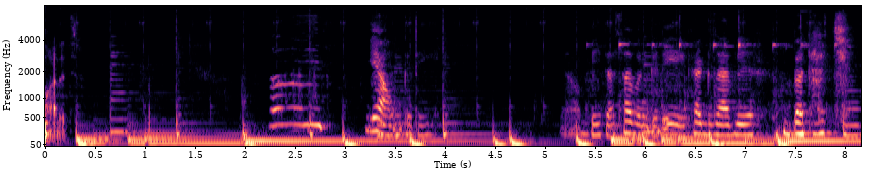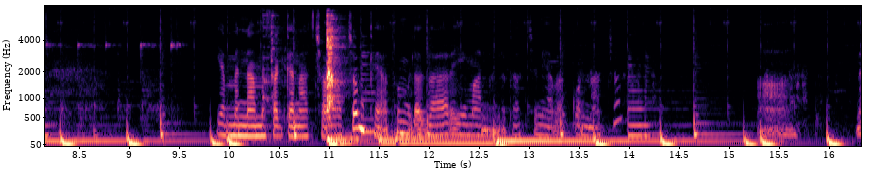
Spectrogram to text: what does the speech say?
ማለት ነው? ያው እንግዲህ ቤተሰብ እንግዲህ ከእግዚአብሔር በታች የምናመሰገናቸው ናቸው። ምክንያቱም ለዛሬ ማንነታችን ያበቁን ናቸው። እና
